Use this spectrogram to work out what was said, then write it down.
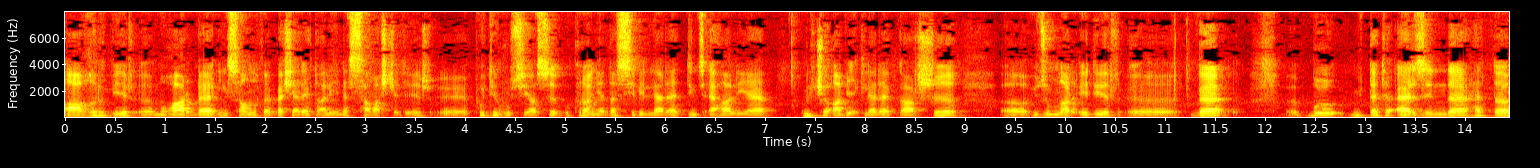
ağır bir e, müharibə insanlıq və bəşəriyyət əleyhinə savaş gedir. E, Putin Rusiyası Ukraynada sivillərə, dinc əhaliyə, mülki obyektlərə qarşı e, hücumlar edir və bu müddət ərzində hətta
